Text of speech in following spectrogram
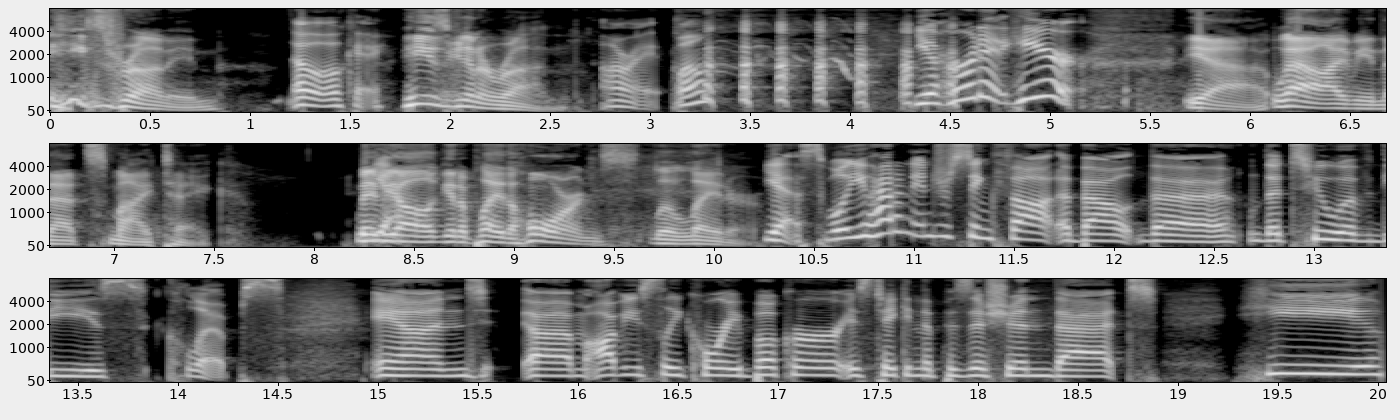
He's running. Oh, okay. He's going to run. All right. Well, you heard it here. Yeah. Well, I mean, that's my take. Maybe Yeah. I'll get to play the horns a little later. Yes. Well, you had an interesting thought about the the two of these clips, and um, obviously Cory Booker is taking the position that he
